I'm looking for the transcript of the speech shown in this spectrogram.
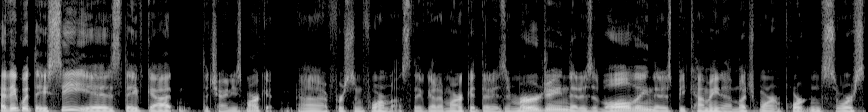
I think what they see is they've got the Chinese market, uh, first and foremost. They've got a market that is emerging, that is evolving, that is becoming a much more important source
